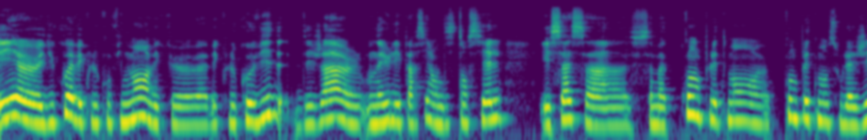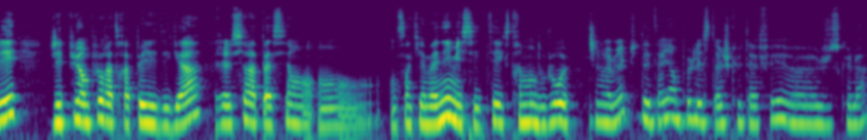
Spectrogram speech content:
Euh, et, du coup, avec le confinement, avec, euh, avec le Covid, déjà, euh, on a eu les partiels en distanciel. Et ça, ça m'a complètement, complètement soulagée. J'ai pu un peu rattraper les dégâts, réussir à passer en, en, cinquième année, mais c'était extrêmement douloureux. J'aimerais bien que tu détailles un peu les stages que tu as fait jusque-là.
